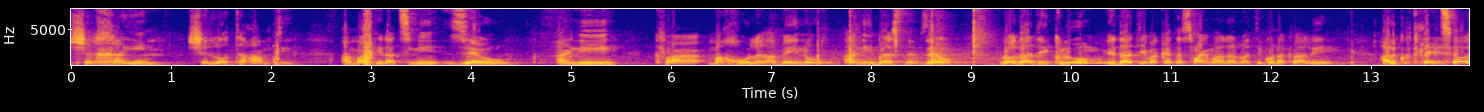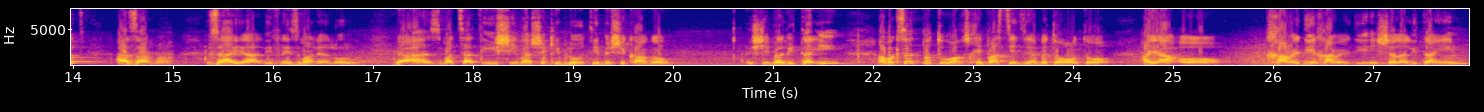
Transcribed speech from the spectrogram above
של חיים שלא טעמתי. אמרתי לעצמי, זהו, אני כבר מכור לרבנו, אני ברסלב, זהו. לא ידעתי כלום, ידעתי רק את הספרים הללו, התיקון הכללי, הלקוטי עצות, אמרה. זה היה לפני זמן אלול, ואז מצאתי ישיבה שקיבלו אותי בשיקגו. ישיבה ליטאי, אבל קצת פתוח, חיפשתי את זה, בטורונטו היה או חרדי חרדי של הליטאים,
